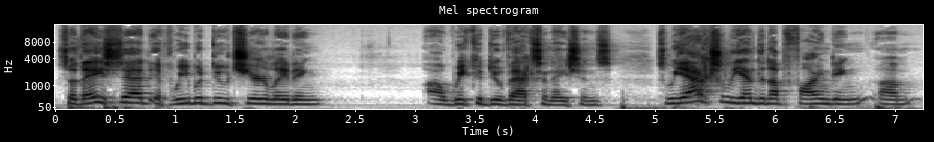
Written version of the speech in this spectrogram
So they said if we would do cheerleading, uh, we could do vaccinations. So we actually ended up finding um,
